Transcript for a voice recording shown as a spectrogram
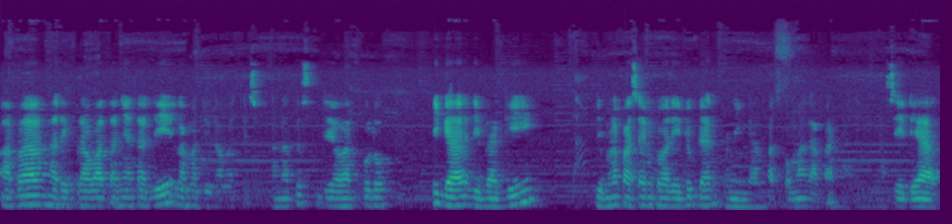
apa hari perawatannya tadi lama dirawatnya 923 dibagi jumlah pasien keluar hidup dan meninggal 4,8 hari. Masih ideal.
